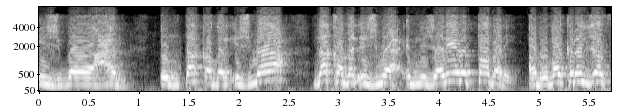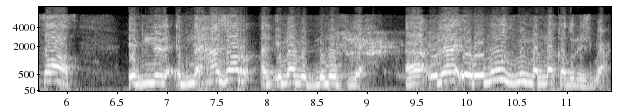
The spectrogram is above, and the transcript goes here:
إجماعا. انتقض الإجماع نقض الإجماع ابن جرير الطبري أبو بكر الجصاص ابن ابن حجر الإمام ابن مفلح. هؤلاء رموز ممن نقضوا الإجماع.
